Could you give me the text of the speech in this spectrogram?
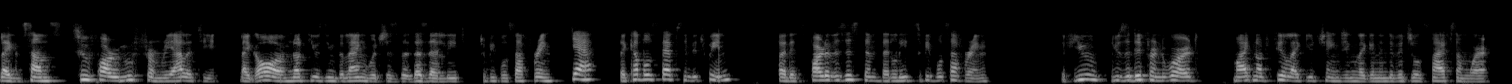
like sounds too far removed from reality like oh i'm not using the language that does that lead to people suffering? Yeah a couple steps in between but it's part of a system that leads to people suffering. If you use a different word might not feel like you're changing like an individual's life somewhere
